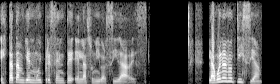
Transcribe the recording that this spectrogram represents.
está también muy presente en las universidades. La buena noticia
